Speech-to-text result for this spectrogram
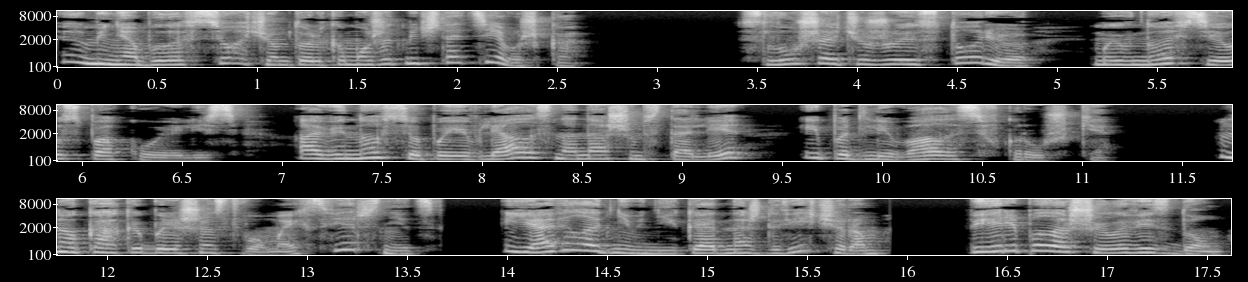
и у меня было все, о чем только может мечтать девушка. Слушая чужую историю, мы вновь все успокоились, а вино все появлялось на нашем столе и подливалось в кружки. Но, как и большинство моих сверстниц, я вела дневник и однажды вечером переполошила весь дом,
